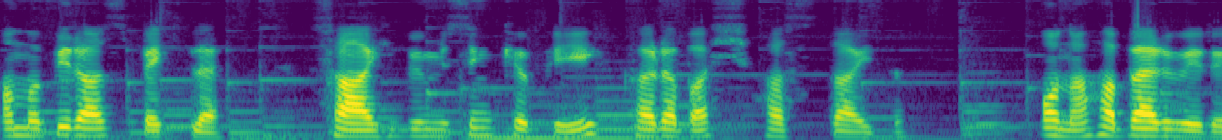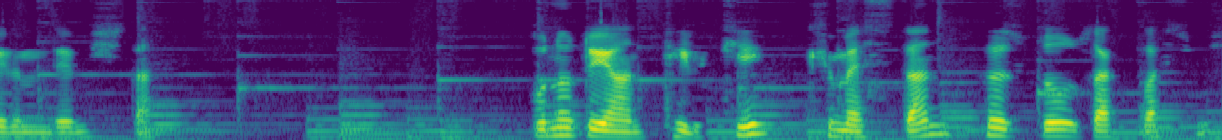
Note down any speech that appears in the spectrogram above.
ama biraz bekle. Sahibimizin köpeği Karabaş hastaydı. Ona haber verelim demişler. Bunu duyan tilki kümesten hızlı uzaklaşmış.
